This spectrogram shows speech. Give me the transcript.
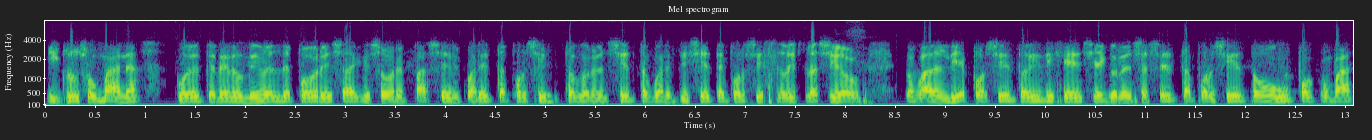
incluso humanas, puede tener un nivel de pobreza que sobrepase el 40% con el 147% de inflación, con más del 10% de indigencia y con el 60% o un poco más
